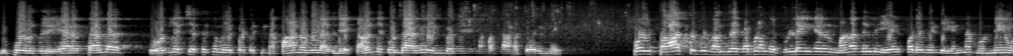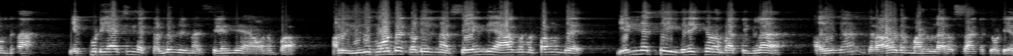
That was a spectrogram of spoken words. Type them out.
இப்பொழுது ஏறத்தாழ ஒரு லட்சத்துக்கும் மேற்பட்டிருக்கின்ற மாணவர்கள் அதிலே கலந்து கொண்டார்கள் என்பது நமக்கான பெருமை. போய் பார்த்துட்டு வந்ததுக்கப்புறம் அந்த பிள்ளைங்கள் மனதில் ஏற்பட வேண்டிய எண்ணம் ஒன்னே தான் எப்படியாச்சும் இந்த கல்லூரியில் நான் சேர்ந்தே ஆகணும்ப்பா அல்லது இது போன்ற கல்லூரியில் நான் சேர்ந்தே ஆகணும்ப்பா இந்த எண்ணத்தை விதைக்கிறோம் பாத்தீங்களா? அதுதான் திராவிட மாடல் அரசாங்கத்துடைய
